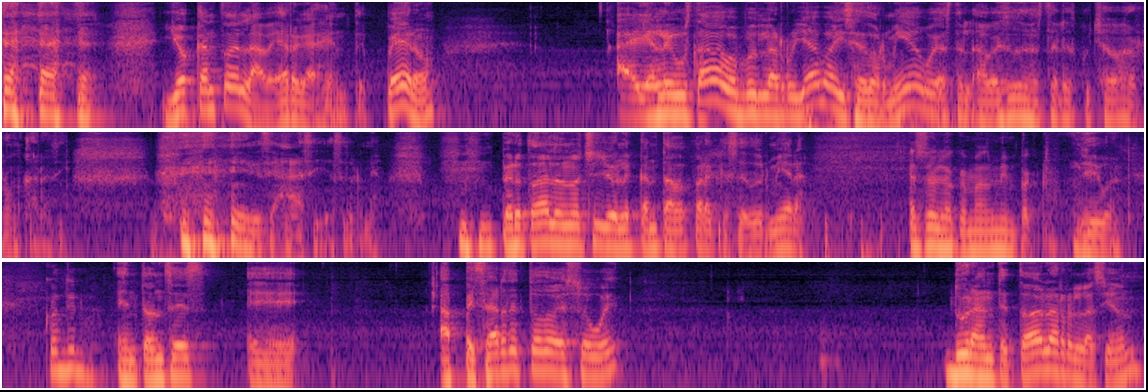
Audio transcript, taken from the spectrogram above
yo canto de la verga, gente. Pero a ella le gustaba, güey, pues la arrullaba y se dormía, güey. Hasta, a veces hasta le escuchaba roncar así. y decía, ah, sí, ya se dormía. pero todas las noches yo le cantaba para que se durmiera. Eso es lo que más me impactó. Sí, güey. Continúa. Entonces, eh, a pesar de todo eso, güey, durante toda la relación,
